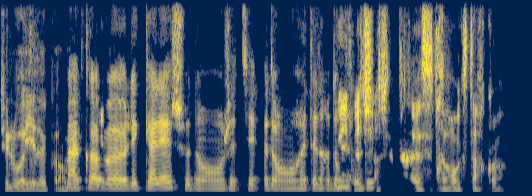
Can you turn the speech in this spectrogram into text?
tu le voyais, d'accord. Bah, comme euh, les calèches dans, GT... dans Red Dead. Oui, Redemption bien 2. sûr, c'est très, très rockstar quoi.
